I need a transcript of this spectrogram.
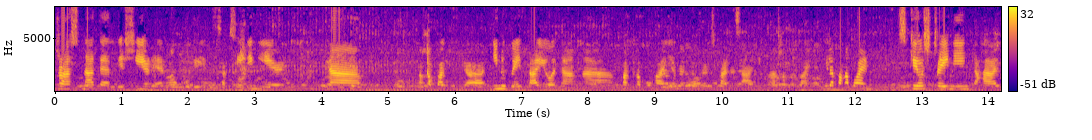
trust natin this year and hopefully in the succeeding year na makapag-innovate tayo ng uh, pangkabuhayan programs para sa ating mga kababayan. Hindi pangkabuhayan, skills training, lahat.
